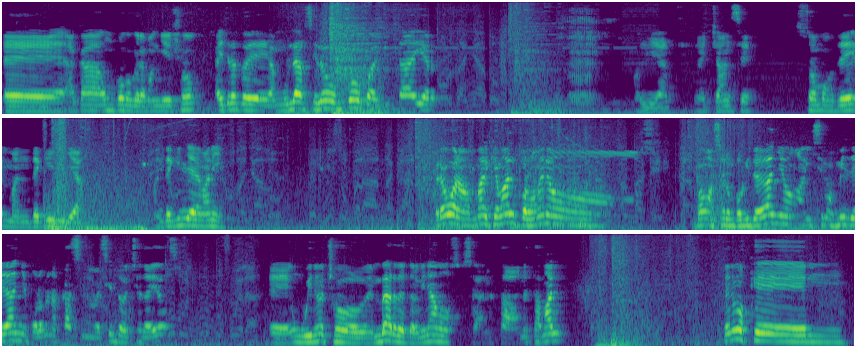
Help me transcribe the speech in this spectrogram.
Eh, acá un poco que la mangué yo. Ahí trato de angulárselo un poco al Tiger. Olvidate, no hay chance. Somos de mantequilla. Mantequilla de maní. Pero bueno, mal que mal, por lo menos vamos a hacer un poquito de daño. Hicimos 1000 de daño, por lo menos casi 982. Eh, un win 8 en verde terminamos, o sea, no está, no está mal. Tenemos que... Mmm,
